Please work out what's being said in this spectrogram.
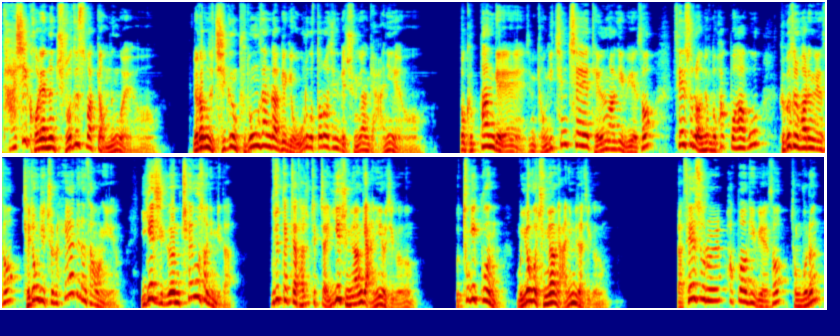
다시 거래는 줄어들 수밖에 없는 거예요. 여러분들 지금 부동산 가격이 오르고 떨어지는 게 중요한 게 아니에요. 더 급한 게 지금 경기 침체에 대응하기 위해서 세수를 어느 정도 확보하고 그것을 활용해서 재정 지출을 해야 되는 상황이에요. 이게 지금 최우선입니다. 무주택자 다주택자 이게 중요한 게 아니에요 지금. 뭐 투기꾼 뭐 이런 거 중요한 게 아닙니다 지금. 자, 세수를 확보하기 위해서 정부는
